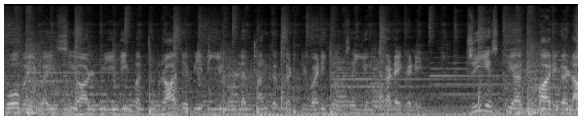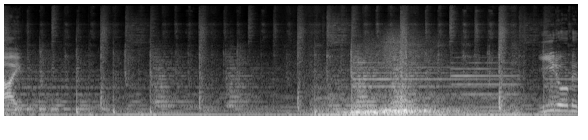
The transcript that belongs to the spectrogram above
கோவை வைசியாள் வீதி மற்றும் ராஜவீதியில் உள்ள தங்கக்கட்டி வணிகம் செய்யும் கடைகளில் ஜிஎஸ்டி அதிகாரிகள் ஆய்வு. ஈரோடு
